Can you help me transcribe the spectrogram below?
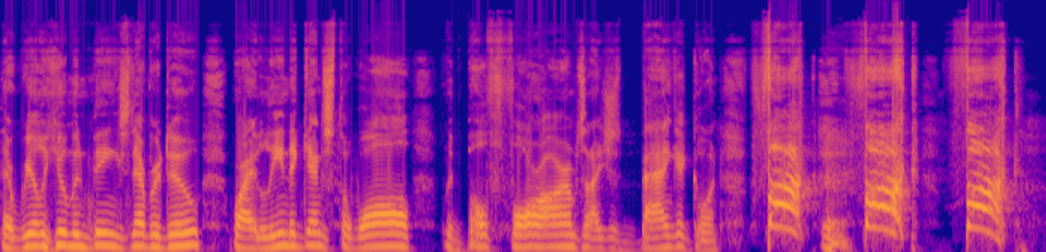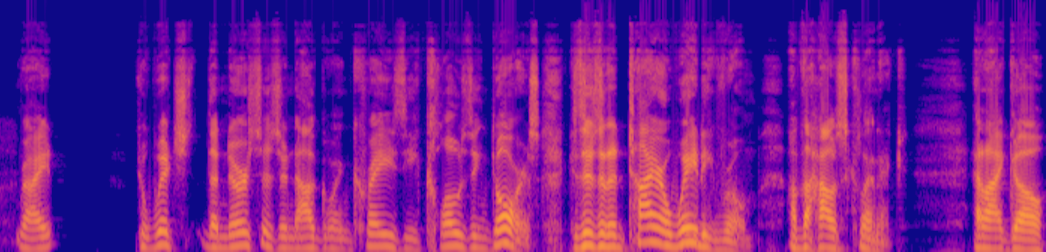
that real human beings never do, where I lean against the wall with both forearms and I just bang it, going, fuck, fuck, fuck, right? To which the nurses are now going crazy, closing doors because there's an entire waiting room of the house clinic. And I go,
